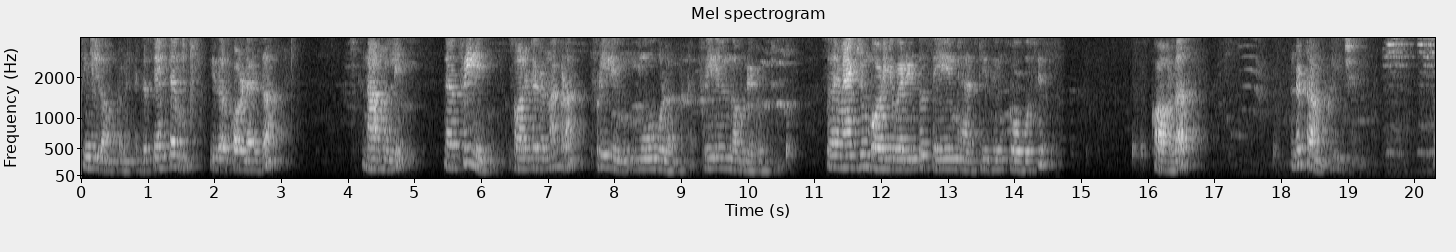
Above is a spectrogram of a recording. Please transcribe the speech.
సింగిల్గా ఉంటుంది. At the same time is are called as a normally free living solitary అన్న అక్కడ ఫ్రీ లివింగ్ మూవబుల్ అనమాట ఫ్రీ లివింగ్గా ఉండేటువంటి so maximum body divide into same as it is in proboscis collar and trunk region so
